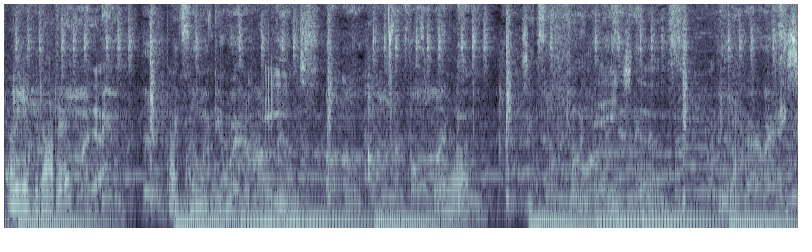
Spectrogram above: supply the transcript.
Oh, you have a daughter? Yeah. That's my, my neat. daughter's eight. It's really old. Fun age though. Yeah. Ice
